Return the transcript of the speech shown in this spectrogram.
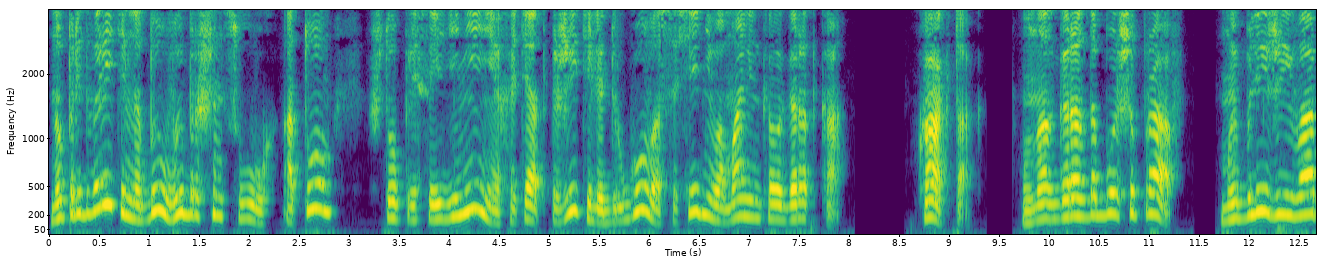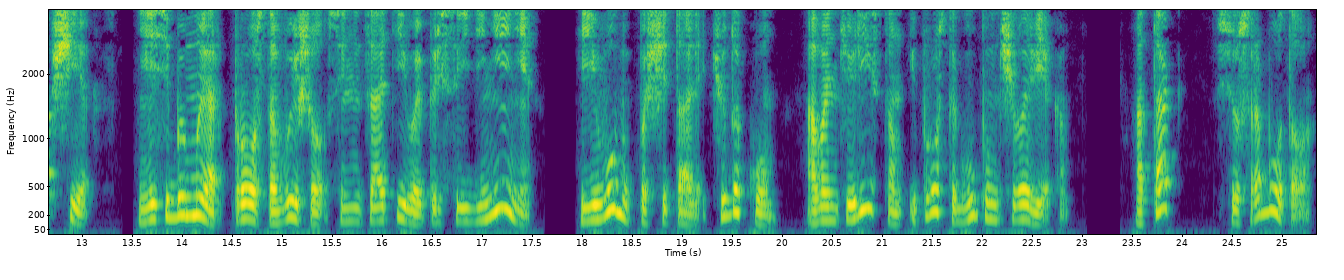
Но предварительно был выброшен слух о том, что присоединение хотят жители другого соседнего маленького городка. Как так? У нас гораздо больше прав. Мы ближе и вообще. Если бы мэр просто вышел с инициативой присоединения, его бы посчитали чудаком, авантюристом и просто глупым человеком. А так все сработало.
